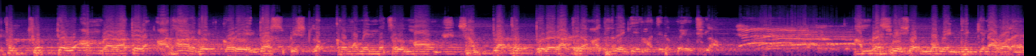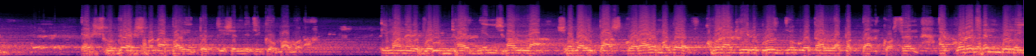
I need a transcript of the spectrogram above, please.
এত সত্ত্বেও আমরা রাতের আধার ভেদ করে দশ বিশ লক্ষ মমিন মুসলমান চত্বরে রাতের আধারে গিয়ে হাজির হয়েছিলাম। আমরা সেই সব মোমেন্ট ঠিক কিনা বলেন? একশো না পাই তেত্রিশের নিচে কেউ পাবো না। ইমানের পরীক্ষায় ইনশাল্লাহ সবাই পাশ করার মতো খোরাকির বুঝযোগ্যতা আল্লাহ দান করছেন আর করেছেন বলেই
